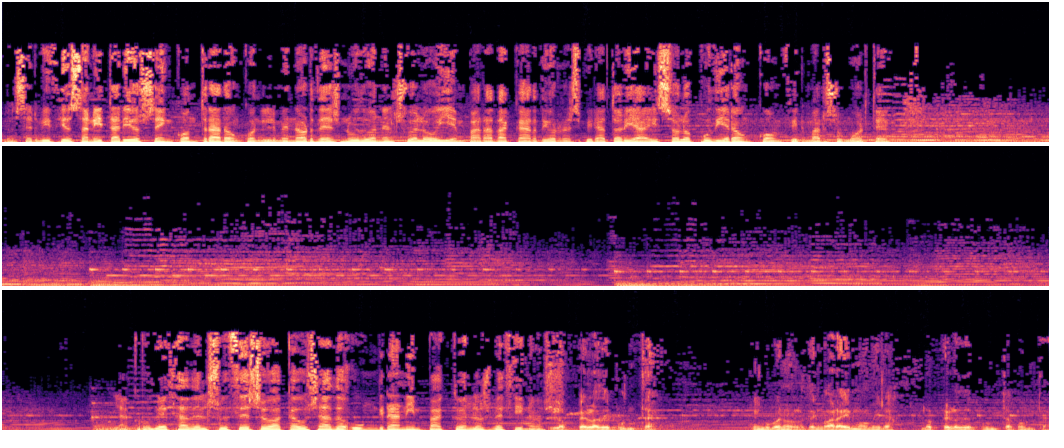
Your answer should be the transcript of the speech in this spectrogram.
Los servicios sanitarios se encontraron con el menor desnudo en el suelo y en parada cardiorrespiratoria y solo pudieron confirmar su muerte. Crudeza del suceso ha causado un gran impacto en los vecinos. Los pelos de punta. Tengo, bueno, lo tengo ahora mismo, mira, los pelos de punta a punta.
